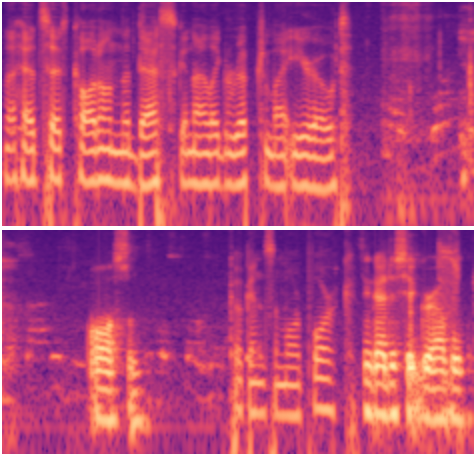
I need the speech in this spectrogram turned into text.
The headset caught on the desk and I like ripped my ear out. Awesome. Cooking some more pork. I think I just hit gravel.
